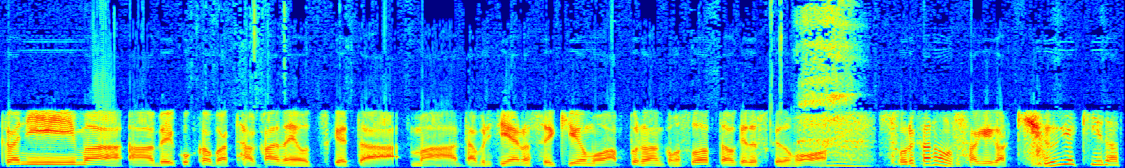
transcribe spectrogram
日に、まあ、米国株は高値をつけた、まあ、WTI の石油もアップルなんかもそうだったわけですけども、はい、それからの下げが急激だっ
